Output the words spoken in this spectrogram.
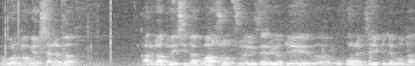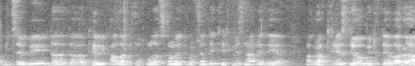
როგორც მოგეხსენება კარგად ვიცი და გვახსოვს ძველი პერიოდი კუპონებზე იყიდებოდა მიწები და თელი ქალაქის 99% თითქმის ნაყედია მაგრამ დღესდღეობით ხდება რა?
